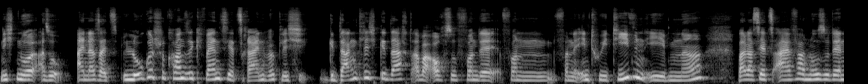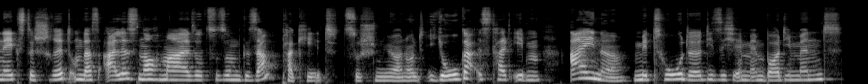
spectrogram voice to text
nicht nur, also einerseits logische Konsequenz, jetzt rein wirklich gedanklich gedacht, aber auch so von der, von, von der intuitiven Ebene, war das jetzt einfach nur so der nächste Schritt, um das alles nochmal so zu so einem Gesamtpaket zu schnüren. Und Yoga ist halt eben eine Methode, die sich im Embodiment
